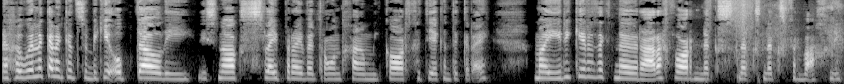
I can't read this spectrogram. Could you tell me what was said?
Nou gewoonlik kan ek dit so 'n bietjie optel die die snaakse slypery wat rondgaan om die kaart geteken te kry. Maar hierdie keer het ek nou regtig waar niks niks niks verwag nie.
